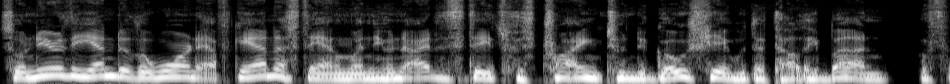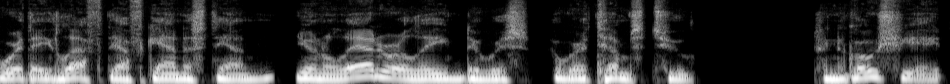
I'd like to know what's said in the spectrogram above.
So near the end of the war in Afghanistan, when the United States was trying to negotiate with the Taliban before they left Afghanistan unilaterally, there, was, there were attempts to, to negotiate.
